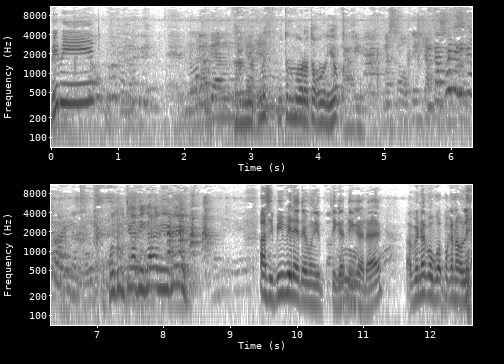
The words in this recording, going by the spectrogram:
Bibi! Putang moro to kong liyok. Mas okay siya. Kung kung tiga-tiga ka, bibi. Ah, si Bibi na ito yung mga tiga-tiga na eh. Abi na ko, gwa pa ka na uli.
